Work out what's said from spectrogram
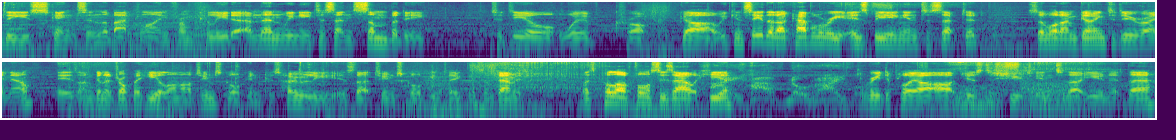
these skinks in the back line from Khalida, and then we need to send somebody to deal with Kroq-Gar. We can see that our cavalry is being intercepted. So what I'm going to do right now is I'm going to drop a heal on our Tomb Scorpion, because holy is that Tomb Scorpion taking some damage. Let's pull our forces out here. Redeploy our archers to shoot into that unit there.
